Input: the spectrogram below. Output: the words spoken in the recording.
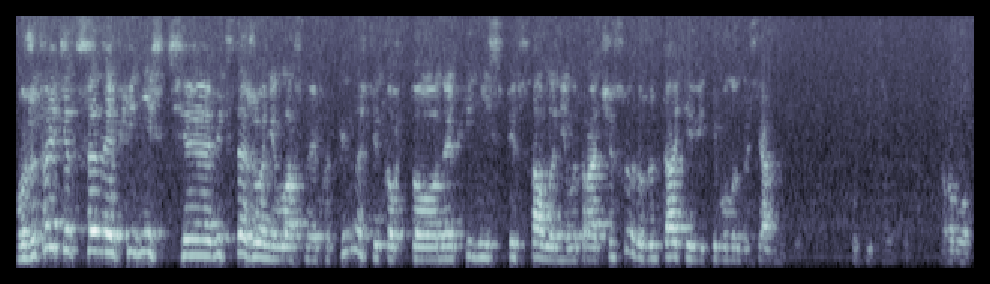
Отже, третє це необхідність е, відстежування власної ефективності, тобто необхідність співставлення витрат часу і результатів, які були досягнуті у підсумку роботи.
